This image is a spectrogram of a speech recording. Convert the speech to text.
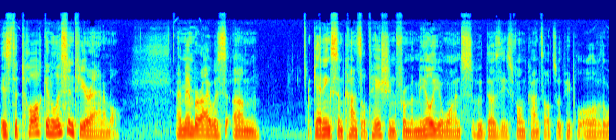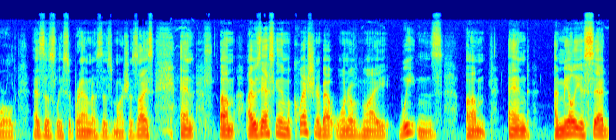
is to talk and listen to your animal. I remember I was um, getting some consultation from Amelia once, who does these phone consults with people all over the world, as does Lisa Brown, as does Marsha Zeiss. And um, I was asking them a question about one of my Wheatens, um, and Amelia said,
